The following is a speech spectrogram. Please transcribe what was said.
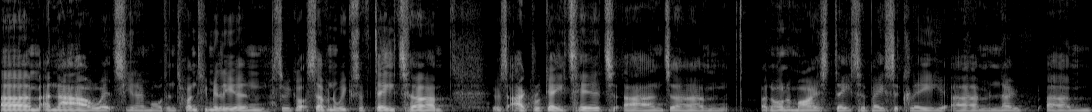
Um, and now it's you know more than 20 million. So we've got seven weeks of data. It was aggregated and um, anonymized data, basically. Um, no um,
